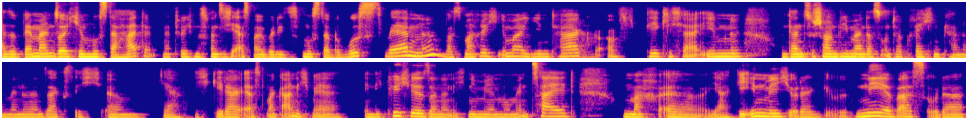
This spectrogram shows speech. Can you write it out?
also wenn man solche Muster hat, natürlich muss man sich erstmal über dieses Muster bewusst werden. Ne? Was mache ich immer jeden Tag ja. auf täglicher Ebene und dann zu schauen, wie man das unterbrechen kann. Und wenn du dann sagst, ich, ähm, ja, ich gehe da erstmal gar nicht mehr in die Küche, sondern ich nehme mir einen Moment Zeit und mach, äh, ja, geh in mich oder nähe was oder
